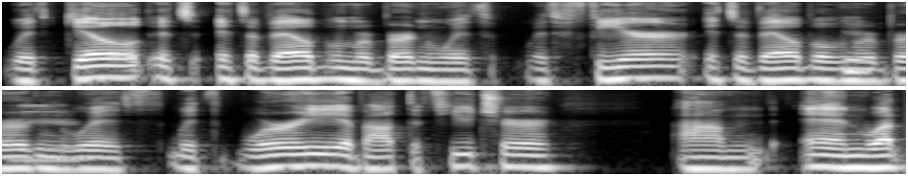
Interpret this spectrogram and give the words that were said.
with guilt. It's it's available when we're burdened with with fear. It's available when mm-hmm. we're burdened mm-hmm. with with worry about the future. Um, and what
